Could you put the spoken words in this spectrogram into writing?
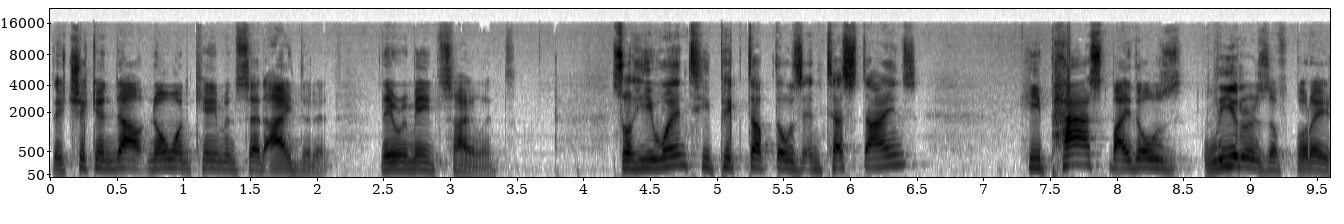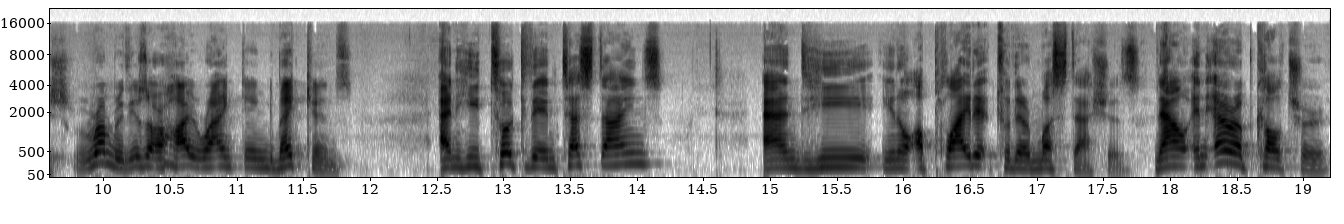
They chickened out. No one came and said, I did it. They remained silent. So he went, he picked up those intestines. He passed by those leaders of Quraysh. Remember, these are high ranking Meccans. And he took the intestines and he you know, applied it to their mustaches. Now, in Arab culture,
